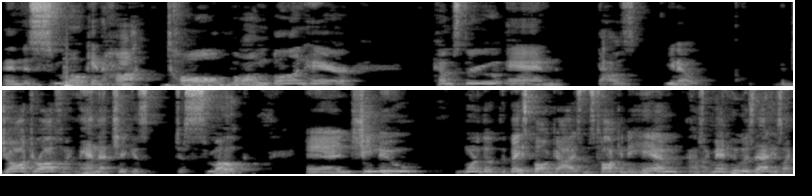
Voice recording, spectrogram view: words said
and this smoking hot, tall, long blonde hair comes through, and I was you know the jaw drops like man that chick is just smoke, and she knew one of the, the baseball guys was talking to him. I was like, man, who is that? He's like,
